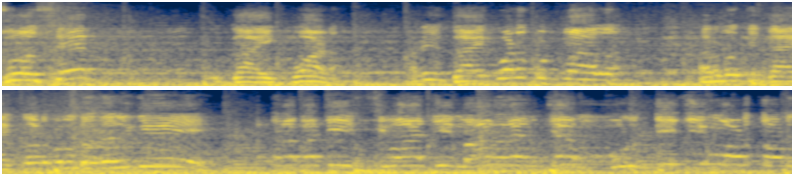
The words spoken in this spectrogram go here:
Joseph Gaikwad. आणि गायकवाड कुठं आलं? अरे मग ती गायकवाड पण बदल की. छत्रपती शिवाजी महाराजांच्या मूर्तीची मोडतोड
